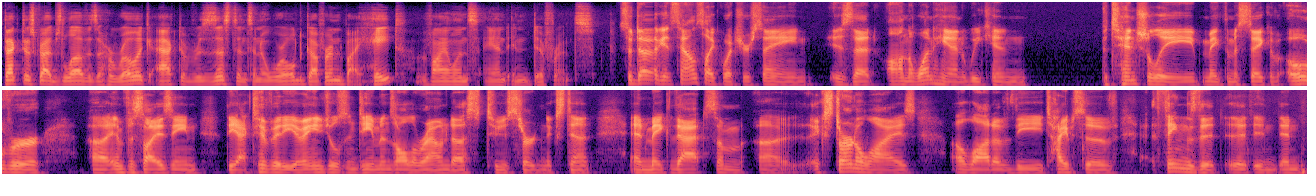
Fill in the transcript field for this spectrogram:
Beck describes love as a heroic act of resistance in a world governed by hate, violence, and indifference. So, Doug, it sounds like what you're saying is that on the one hand, we can potentially make the mistake of over uh, emphasizing the activity of angels and demons all around us to a certain extent and make that some uh, externalize a lot of the types of things that uh, in, and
